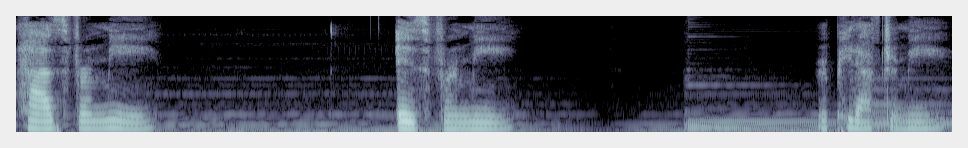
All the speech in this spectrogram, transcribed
has for me is for me. Repeat after me.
